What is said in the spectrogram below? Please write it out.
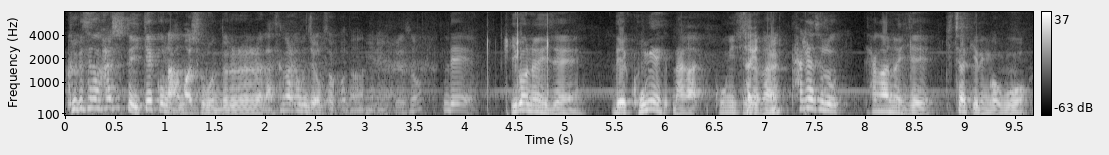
그렇게 생각할 수도 있겠구나 아마추어 분들은 나 생각을 해본 적이 없었거든. 음. 그래서 근데 이거는 이제 내 공에 나가 공이 타겟, 타겟으로 향하는 이제 기찻길인 거고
